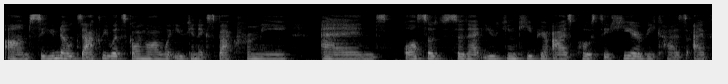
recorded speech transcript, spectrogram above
Um, so you know exactly what's going on, what you can expect from me, and also so that you can keep your eyes posted here because I've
